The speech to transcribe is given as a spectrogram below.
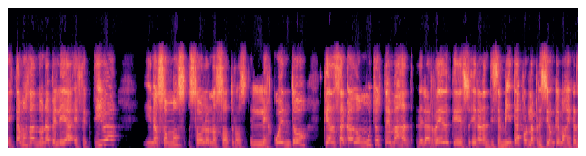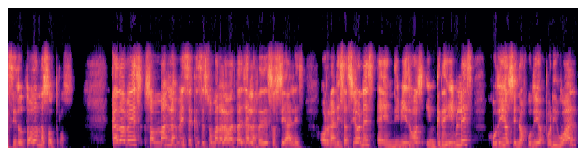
Estamos dando una pelea efectiva y no somos solo nosotros. Les cuento que han sacado muchos temas de la red que eran antisemitas por la presión que hemos ejercido todos nosotros. Cada vez son más las veces que se suman a la batalla las redes sociales, organizaciones e individuos increíbles, judíos y no judíos por igual,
